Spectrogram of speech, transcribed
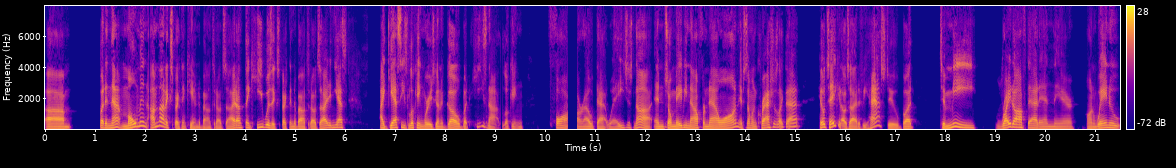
Um, but in that moment, I'm not expecting Cam to bounce it outside. I don't think he was expecting to bounce it outside. And yes, I guess he's looking where he's going to go, but he's not looking far out that way. He's just not. And so maybe now from now on, if someone crashes like that, he'll take it outside if he has to. But to me, right off that end there Onwenu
